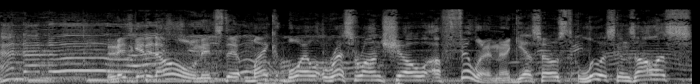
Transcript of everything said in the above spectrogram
And I know. Let's get it on. It's the Mike Boyle Restaurant Show. A fill-in guest host, Luis Gonzalez.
